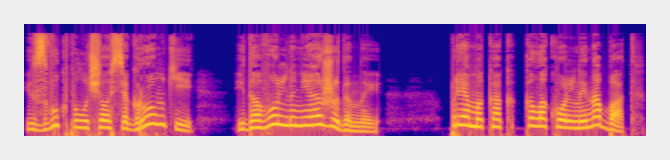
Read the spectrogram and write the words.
И звук получился громкий и довольно неожиданный, прямо как колокольный набат.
